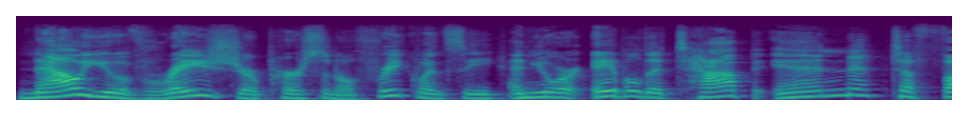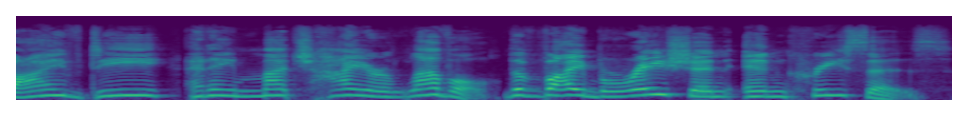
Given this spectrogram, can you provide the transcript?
Now you have raised your personal frequency and you are able to tap in to 5D at a much higher level. The vibration increases.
